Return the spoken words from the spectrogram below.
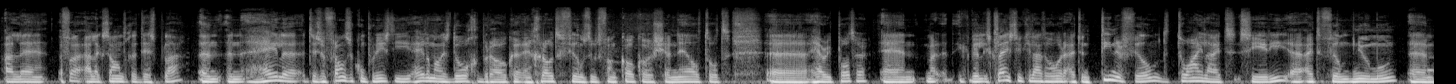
Alain, of Alexandre Desplat. Een, een hele, het is een Franse componist die helemaal is doorgebroken. En grote films doet van Coco Chanel tot uh, Harry Potter. En, maar ik wil een klein stukje laten horen uit een tienerfilm. De Twilight-serie. uit de film New Moon. Ehm,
